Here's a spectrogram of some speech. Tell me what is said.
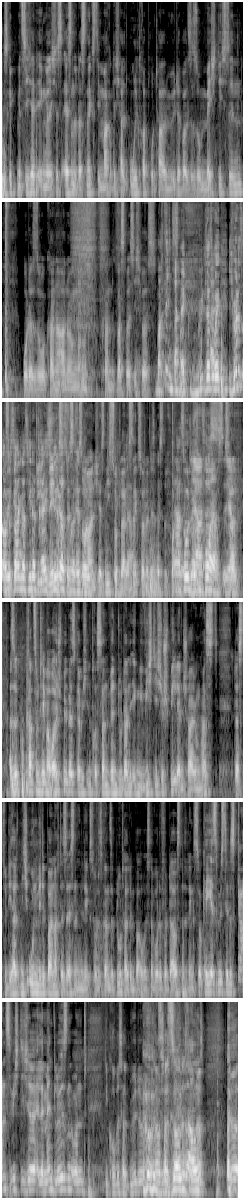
es gibt mit Sicherheit irgendwelches Essen oder Snacks, die machen dich halt ultra brutal müde, weil sie so mächtig sind oder so, keine Ahnung, kann, was weiß ich was. Macht dich ein Snack müde? Also, Ich würde jetzt auch Also nicht sagen, dass jeder die- drei nee, Snickers das, das Essen meine ich jetzt nicht so kleine Ja. Snacks, sondern das Essen von Ach so, das Ja, Essen vorher. das- Das ist Ja. halt, also gerade zum Thema Rollenspiel wäre es, glaube ich, interessant, wenn du dann irgendwie wichtige Spielentscheidungen hast, dass du die halt nicht unmittelbar nach das Essen hinlegst, wo das ganze Blut halt im Bauch ist, ne? wo du verdaust und du denkst, okay, jetzt müsst ihr das ganz wichtige Element lösen und die Gruppe ist halt müde und verdaut halt zoned gerade out. So, ne?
